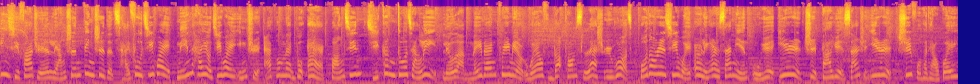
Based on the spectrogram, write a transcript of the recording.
一起发掘量身定制的财富机会，您还有机会赢取 Apple Macbook Air、黄金及更多奖励。浏览 Maybank Premium Wealth.com/rewards，活动日期为二零二三年五月一日至八月三十一日，需符合条规。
